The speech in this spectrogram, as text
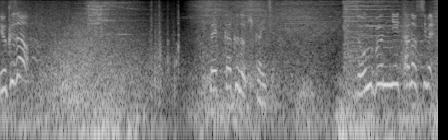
行くぞ。せっかくの機会じゃ。存分に楽しめ。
